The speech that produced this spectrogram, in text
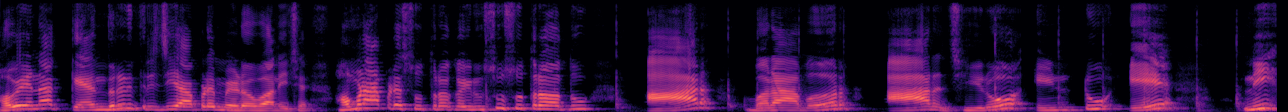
હવે એના કેન્દ્રની ત્રિજ્યા આપણે મેળવવાની છે. હમણાં આપણે સૂત્ર કર્યું. શું સૂત્ર હતું? આર બરાબર આર ઝીરો ઇન્ટુ એ ની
